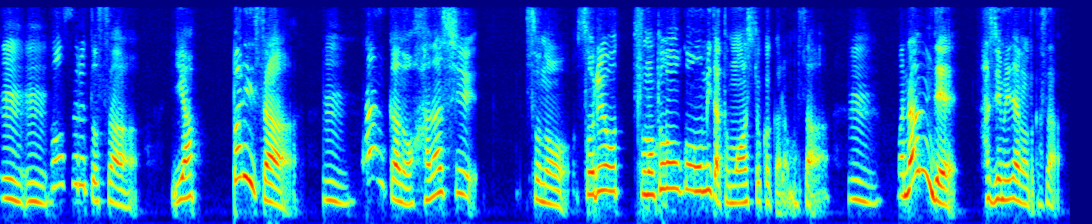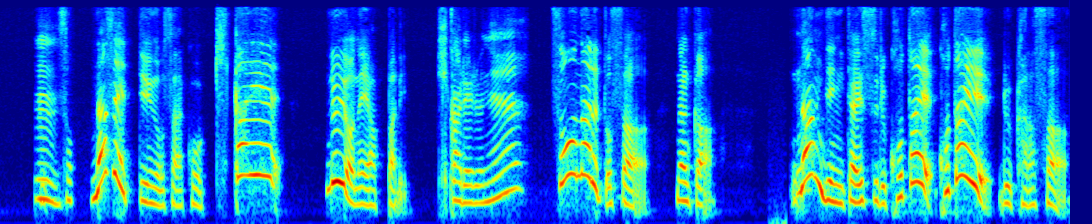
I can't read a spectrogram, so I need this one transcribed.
うんうん。そうするとさ、やっぱりさ、うん。なんかの話、その、それを、その投稿を見た友達とかからもさ、うん。まあ、なんで始めたのとかさ、うん。そなぜっていうのをさ、こう聞かれるよね、やっぱり。聞かれるね。そうなるとさ、なんか、なんでに対する答え、答えるからさ、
